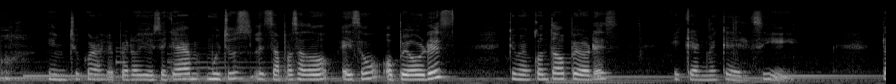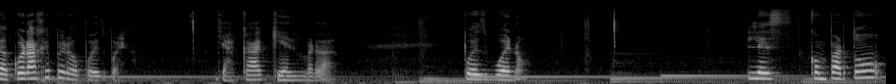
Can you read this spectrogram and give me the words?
oh, mucho coraje, pero yo sé que a muchos les ha pasado eso o peores, que me han contado peores y créanme que sí, da coraje, pero pues bueno, ya cada quien, ¿verdad? Pues bueno, les comparto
